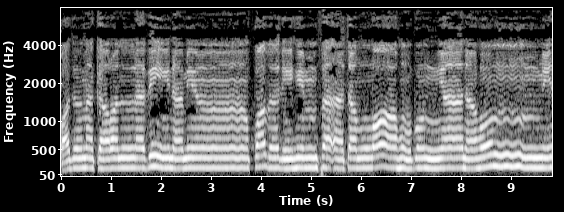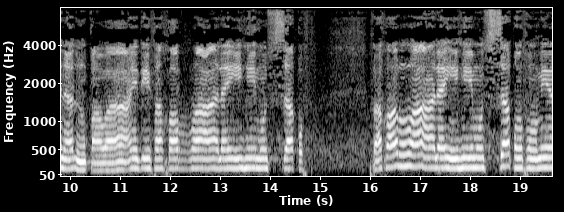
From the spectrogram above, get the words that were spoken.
قد مكر الذين من قبلهم فأتى الله بنيانهم من القواعد فخر عليهم السقف فخر عليهم السقف من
